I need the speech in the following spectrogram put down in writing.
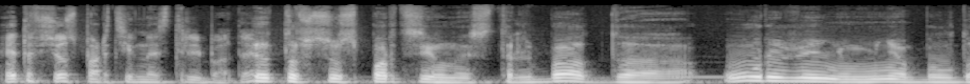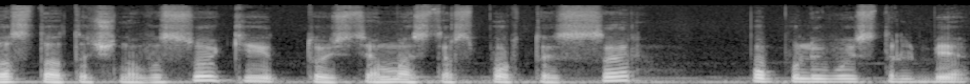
Это все спортивная стрельба, да? Это все спортивная стрельба, да. Уровень у меня был достаточно высокий, то есть я мастер спорта СССР по пулевой стрельбе.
